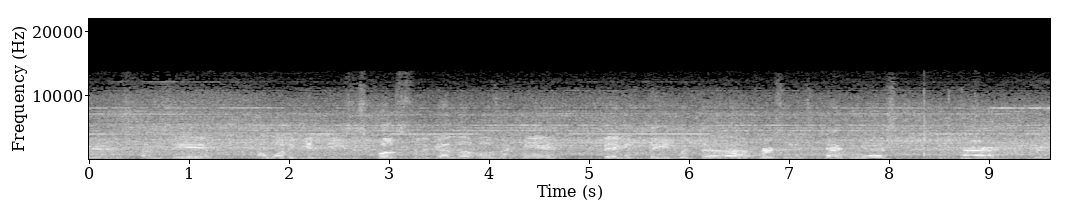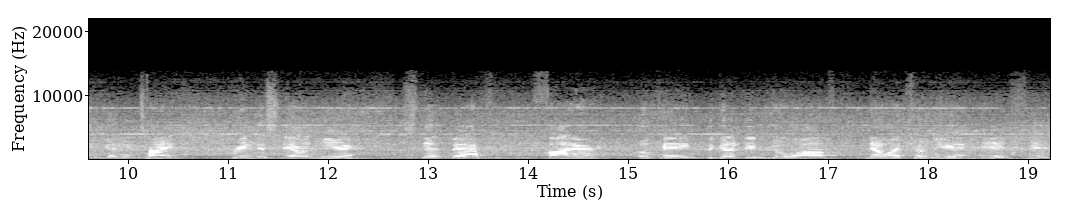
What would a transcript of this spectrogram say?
here it comes in. I want to get these as close to the gun level as I can. Beg and plead with the uh, person that's attacking us. Turn, bring the gun in tight. Bring this down here. Step back. Fire. Okay, the gun didn't go off. Now I come in, hit, hit,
